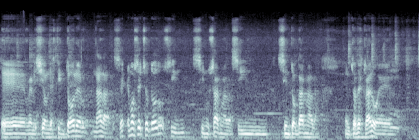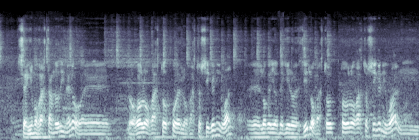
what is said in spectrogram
eh, revisión de extintores, nada. hemos hecho todo sin, sin usar nada, sin, sin, tocar nada. Entonces, claro, seguimos gastando dinero. Eh, luego los gastos, pues los gastos siguen igual. Es lo que yo te quiero decir. Los gastos, todos los gastos siguen igual y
